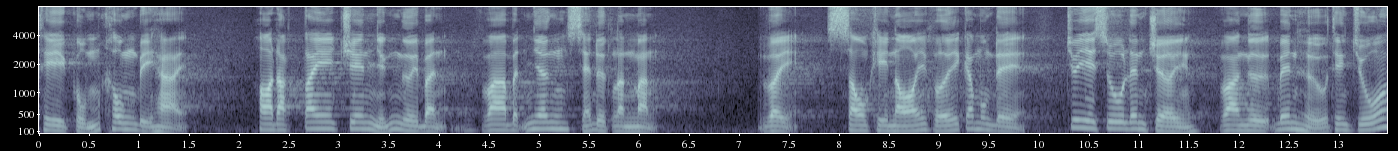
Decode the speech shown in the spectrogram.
thì cũng không bị hại. Họ đặt tay trên những người bệnh và bệnh nhân sẽ được lành mạnh. Vậy, sau khi nói với các môn đệ, Chúa Giêsu lên trời và ngự bên hữu Thiên Chúa.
